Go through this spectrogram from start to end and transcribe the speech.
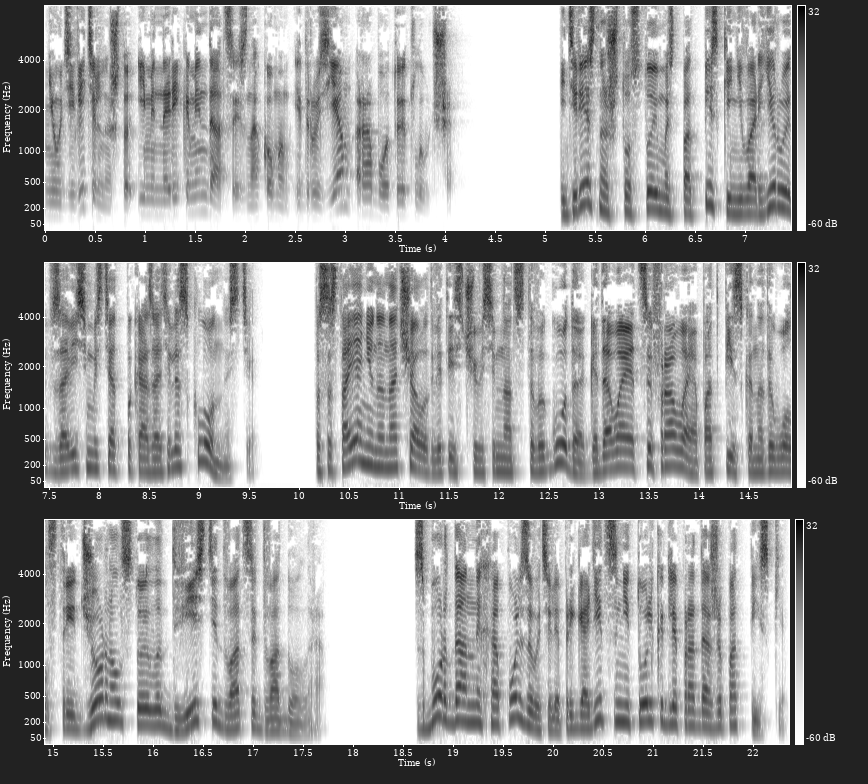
Неудивительно, что именно рекомендации знакомым и друзьям работают лучше. Интересно, что стоимость подписки не варьирует в зависимости от показателя склонности. По состоянию на начало 2018 года годовая цифровая подписка на The Wall Street Journal стоила 222 доллара. Сбор данных о пользователе пригодится не только для продажи подписки.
